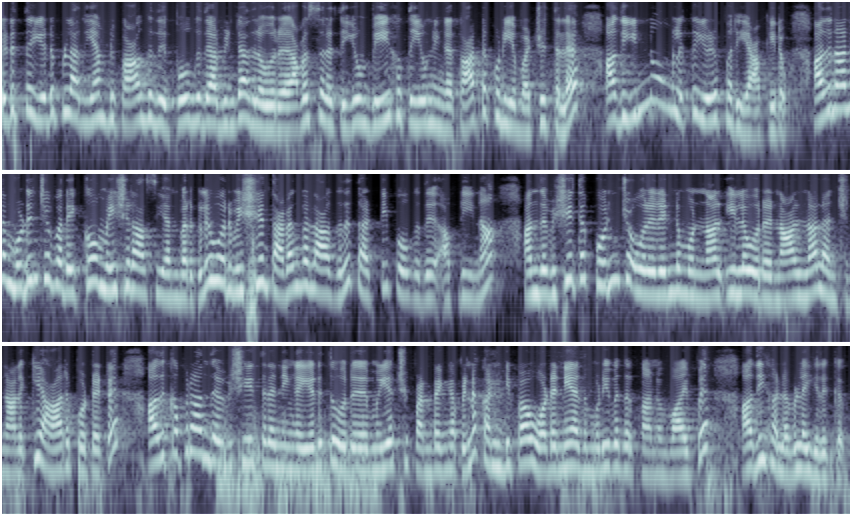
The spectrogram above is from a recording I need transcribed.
எடுத்த எடுப்பில் அது ஏன் இப்படி பாகுது போகுது அப்படின்ட்டு அதில் ஒரு அவசரத்தையும் வேகத்தையும் நீங்கள் காட்டக்கூடிய பட்சத்தில் அது இன்னும் உங்களுக்கு இழுப்பறி ஆகிடும் அதனால் முடிஞ்ச வரைக்கும் மேஷராசி அன்பர்களே ஒரு விஷயம் தடங்கலாகுது தட்டி போகுது அப்படின்னா அந்த விஷயத்த கொஞ்சம் ஒரு ரெண்டு மூணு நாள் இல்லை ஒரு நாலு நாள் அஞ்சு நாளைக்கு ஆற போட்டுட்டு அதுக்கப்புறம் அந்த விஷயத்தில் நீங்கள் எடுத்து ஒரு முயற்சி பண்ணுறீங்க அப்படின்னா கண்டிப்பாக உடனே அது முடிவதற்கான வாய்ப்பு அதிக அளவில் இருக்குது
